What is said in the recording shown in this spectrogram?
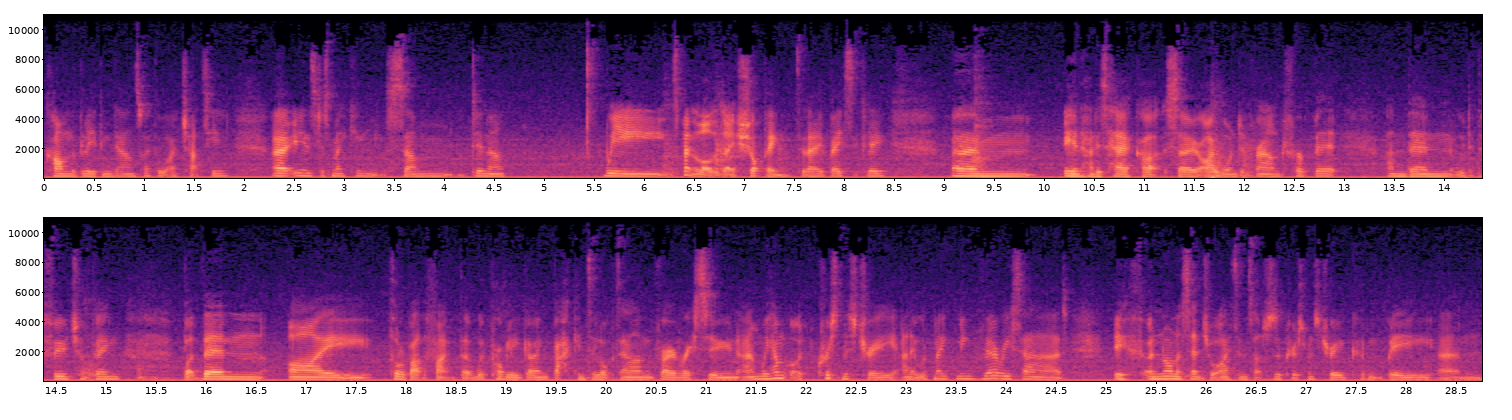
calm the bleeding down, so I thought I'd chat to you. Uh, Ian's just making some dinner. We spent a lot of the day shopping today, basically. Um, Ian had his hair cut, so I wandered around for a bit and then we did the food shopping. But then I thought about the fact that we're probably going back into lockdown very, very soon and we haven't got a Christmas tree and it would make me very sad if a non-essential item such as a Christmas tree couldn't be um,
